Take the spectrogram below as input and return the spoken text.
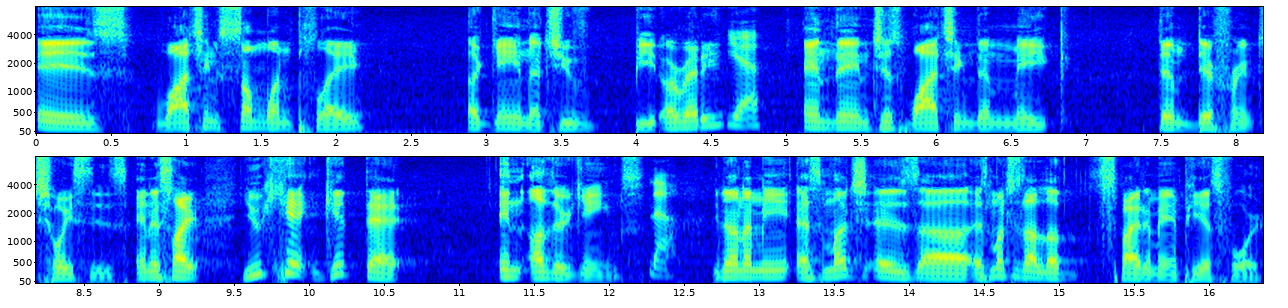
is watching someone play a game that you've beat already Yeah. and then just watching them make them different choices. And it's like you can't get that in other games. No. You know what I mean? As much as uh, as much as I love Spider-Man PS4,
